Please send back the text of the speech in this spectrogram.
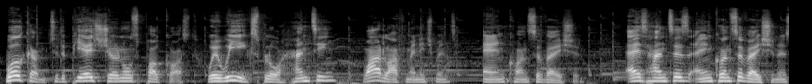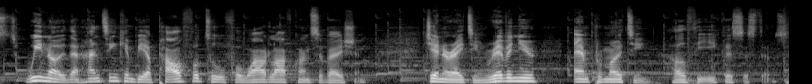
Welcome to the PH Journals podcast, where we explore hunting, wildlife management, and conservation. As hunters and conservationists, we know that hunting can be a powerful tool for wildlife conservation, generating revenue and promoting healthy ecosystems.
